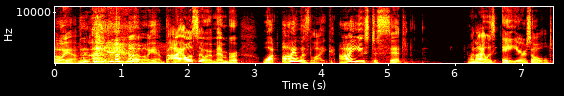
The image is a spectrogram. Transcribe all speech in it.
Oh yeah. oh yeah. But I also remember what I was like. I used to sit when I was eight years old.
